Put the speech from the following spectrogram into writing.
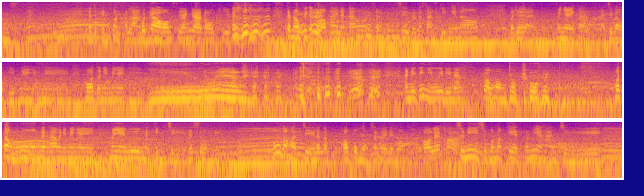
นส์ ก็จะเป็นคนพลังบ่กล้าออกเสียงยานออกผิดกันเอาพี่ก็ขออภัยนะคะว่าสื่อเป็นภาษาอังกฤษไงเนาะบัเดออันไม่ใหญ่กะอาจจะเบาพิษเนี่ยยังเน่เพราะว่าตอนนี้ไม่ใหญ่หิวหิวแห้งอันนี้ก็หิวอีดีนะท้องห้องจกโจงมาต้องห่วงนะคะวันนี้ไม่ใหญ่ไม่ใหญ่วืงนะกินเจได้ส่วนนี้อืมโอ้ยบางหอดเจแล้วกับขอโปรโมทสักหน่อยได้บ้างเอาเลยค่ะซูนี่ซูเปอร์มาร์เก็ตเพิ่นมีอาหารเจอืม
